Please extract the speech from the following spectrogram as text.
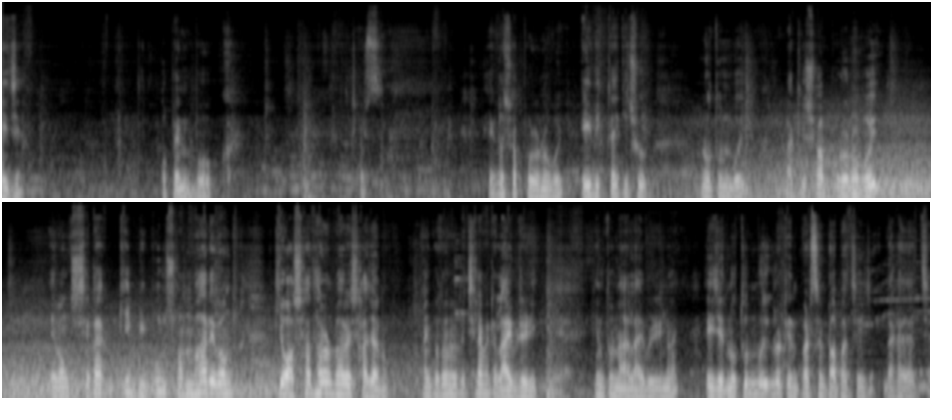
এই যে ওপেন বুক, এগুলো সব পুরনো বই। এই দিকটায় কিছু নতুন বই। বাকি সব পুরনো বই। এবং সেটা কি বিপুল সম্ভার এবং কি অসাধারণভাবে সাজানো। আমি প্রথমে ভেবেছিলাম এটা লাইব্রেরি, কিন্তু না, লাইব্রেরি নয়। এই যে নতুন বইগুলো টেন পার্সেন্ট অফ আছে, এই যে দেখা যাচ্ছে।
